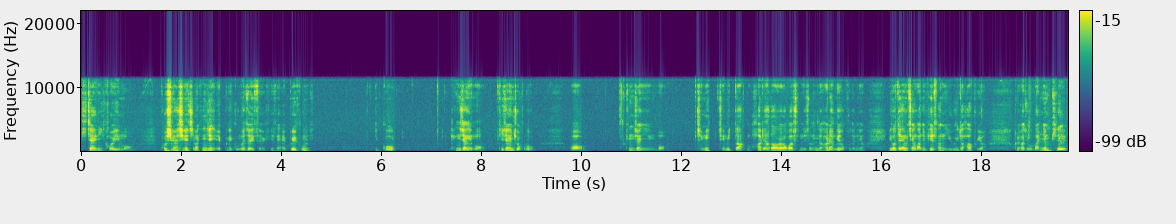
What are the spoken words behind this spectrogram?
디자인이 거의 뭐 보시면 아시겠지만 굉장히 예쁘게 꾸며져 있어요. 굉장히 예쁘게 꾸며져 있고 굉장히 뭐 디자인적으로 어 굉장히 뭐 재밌 재밌다? 뭐 화려하다라고 할 수 있는데 저는 화려한 게 좋거든요. 이것 때문에 제가 만년필을 사는 이유이기도 하고요 그래가지고 만년필을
